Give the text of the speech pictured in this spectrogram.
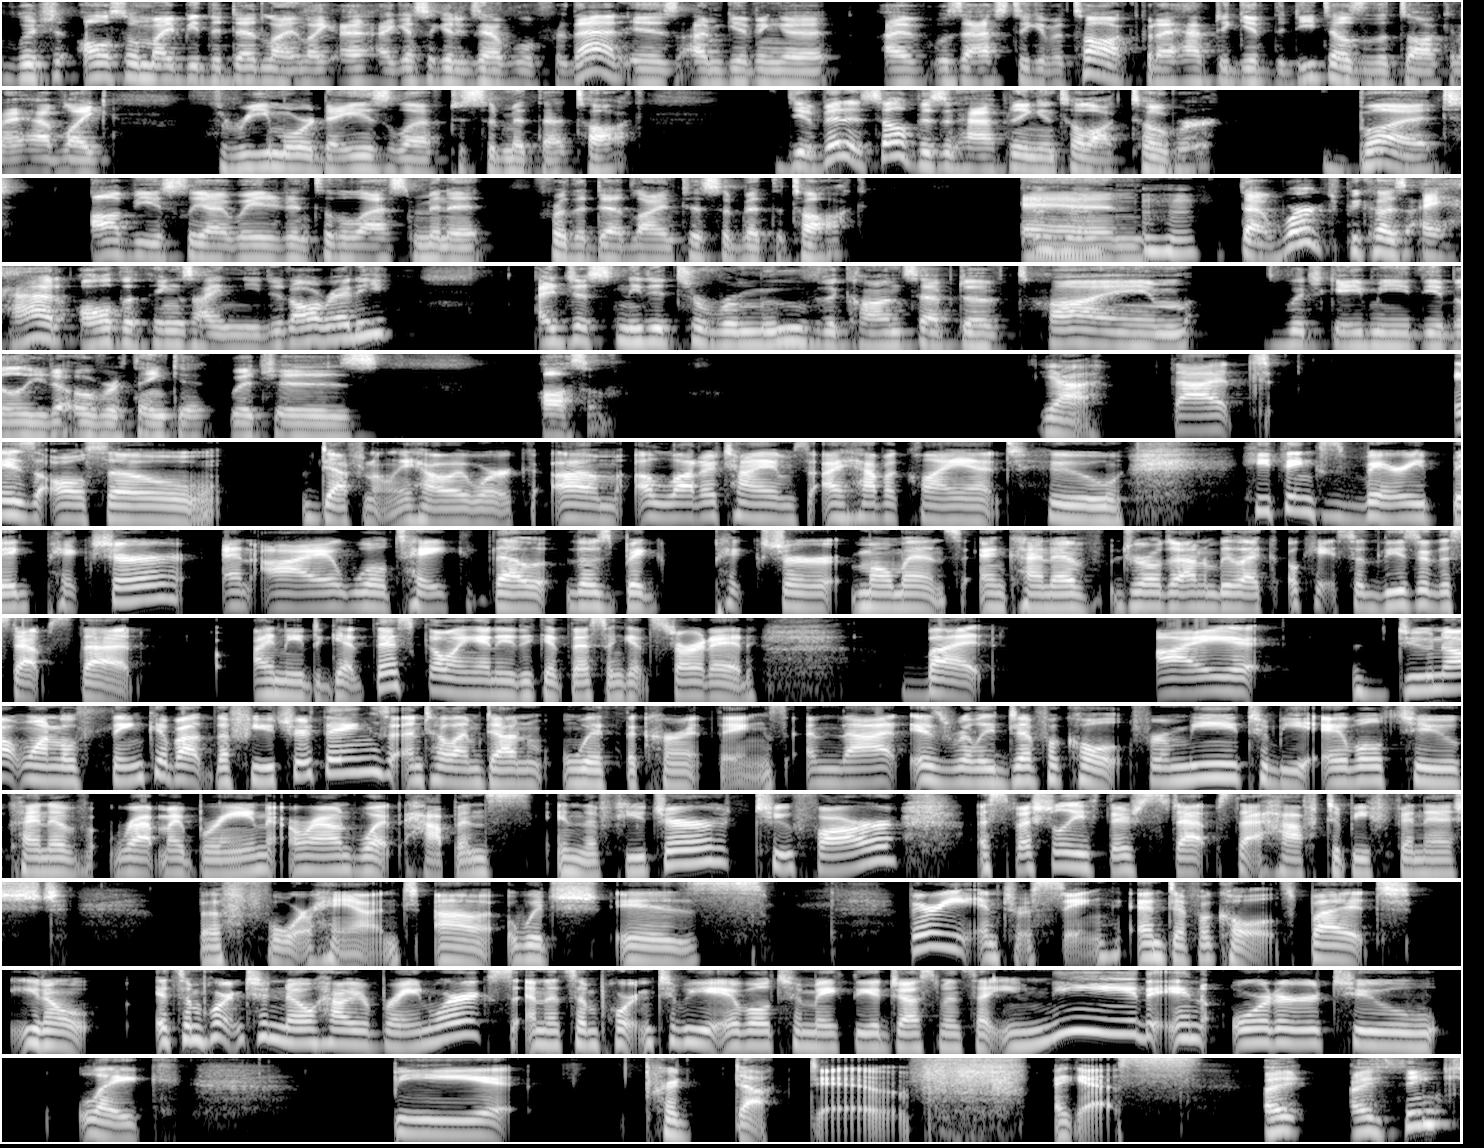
which also might be the deadline. Like I, I, guess a good example for that is I'm giving a I was asked to give a talk, but I have to give the details of the talk, and I have like three more days left to submit that talk. The event itself isn't happening until October, but obviously I waited until the last minute for the deadline to submit the talk. Mm-hmm, and mm-hmm, mm-hmm. that worked because I had all the things I needed already. I just needed to remove the concept of time which gave me the ability to overthink it, which is awesome. Yeah, that is also definitely how I work. Um, a lot of times I have a client who he thinks very big picture, and I will take the, those big picture moments and kind of drill down and be like, okay, so these are the steps that I need to get this going. I need to get this and get started. But I do not want to think about the future things until I'm done with the current things. And that is really difficult for me to be able to kind of wrap my brain around what happens in the future too far, especially if there's steps that have to be finished beforehand, uh, which is very interesting and difficult. But, you know, it's important to know how your brain works and it's important to be able to make the adjustments that you need in order to like be productive, I guess. I I think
